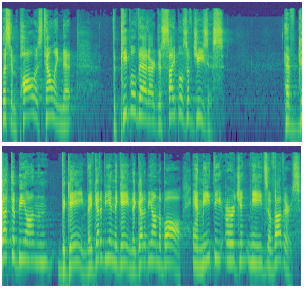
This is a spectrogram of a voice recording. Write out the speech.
Listen, Paul is telling that the people that are disciples of Jesus, have got to be on the game. They've got to be in the game. They've got to be on the ball and meet the urgent needs of others.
